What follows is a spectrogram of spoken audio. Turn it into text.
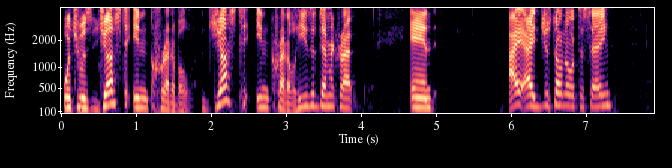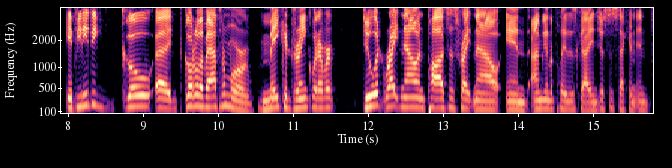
which was just incredible, just incredible. He's a Democrat, and I I just don't know what to say. If you need to go uh, go to the bathroom or make a drink, whatever, do it right now and pause this right now. And I'm going to play this guy in just a second and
